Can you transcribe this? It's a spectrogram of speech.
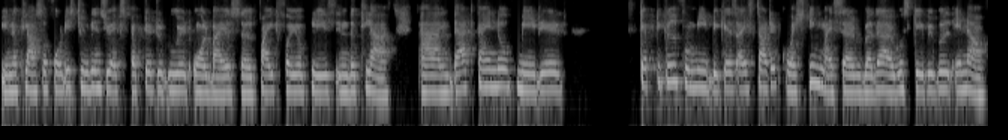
in a class of 40 students you're expected to do it all by yourself fight for your place in the class and that kind of made it skeptical for me because I started questioning myself whether I was capable enough.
